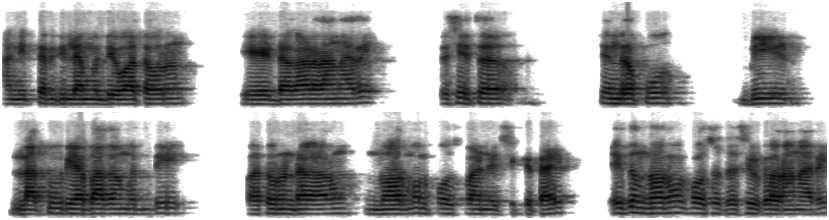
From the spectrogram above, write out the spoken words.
आणि इतर जिल्ह्यामध्ये वातावरण हे ढगाळ राहणार आहे. तसेच चंद्रपूर बीड लातूर या भागामध्ये वातावरण ढगाळ नॉर्मल पाऊस पाहण्याची शक्यता आहे. एकदम नॉर्मल पावसाचा शिडकाव राहणार आहे.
